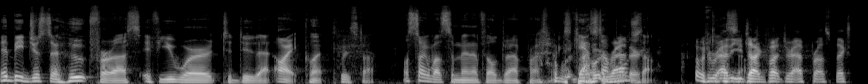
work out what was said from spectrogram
It'd be just a hoot for us if you were to do that. All right, Clint. Please stop. Let's talk about some NFL draft prospects. Can't stop, won't stop. I would rather you talk about draft prospects.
